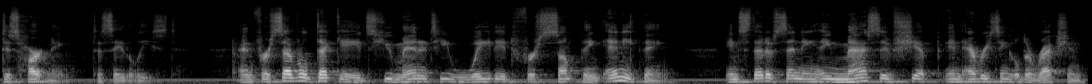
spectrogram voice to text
disheartening to say the least. And for several decades, humanity waited for something, anything, instead of sending a massive ship in every single direction,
